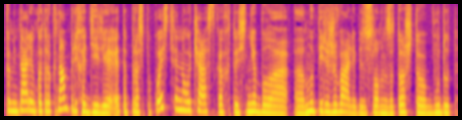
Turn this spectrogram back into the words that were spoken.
комментариям, которые к нам приходили, это про спокойствие на участках, то есть не было... Э, мы переживали, безусловно, за то, что будут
